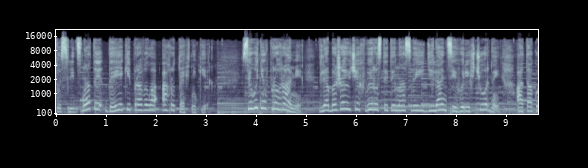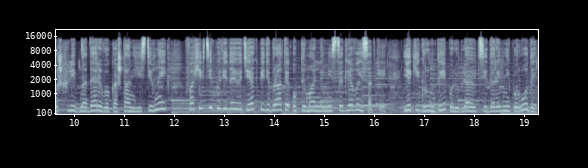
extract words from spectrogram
то слід знати деякі правила агротехніки. Сьогодні в програмі для бажаючих виростити на своїй ділянці горіх чорний, а також хлібне дерево каштан їстівний, фахівці повідають, як підібрати оптимальне місце для висадки, які ґрунти полюбляють ці деревні породи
